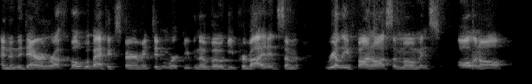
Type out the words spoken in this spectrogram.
and then the Darin Ruf Vogelbach experiment didn't work. Even though Vogie provided some really fun, awesome moments, all in all,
